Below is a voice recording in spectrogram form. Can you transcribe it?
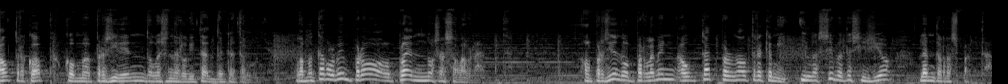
altre cop com a president de la Generalitat de Catalunya. Lamentablement, però, el ple no s'ha celebrat. El president del Parlament ha optat per un altre camí i la seva decisió l'hem de respectar.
